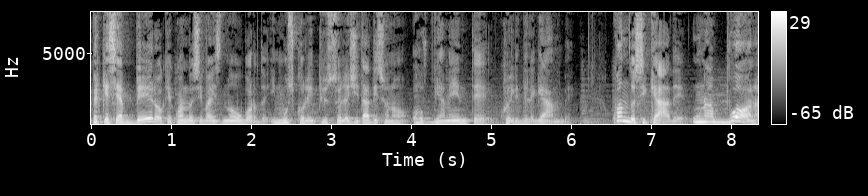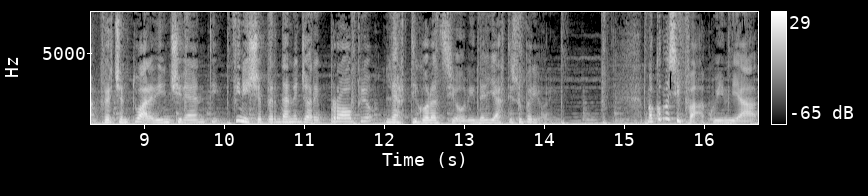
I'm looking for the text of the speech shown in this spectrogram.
Perché se è vero che quando si va in snowboard i muscoli più sollecitati sono ovviamente quelli delle gambe, quando si cade una buona percentuale di incidenti finisce per danneggiare proprio le articolazioni degli arti superiori. Ma come si fa quindi a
